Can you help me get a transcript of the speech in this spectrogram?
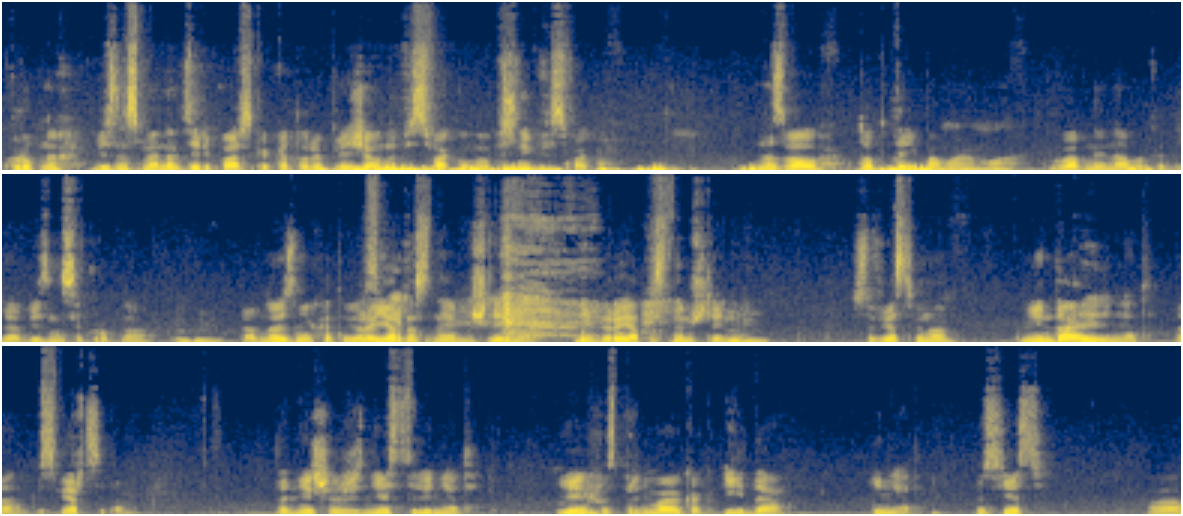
крупных бизнесменов Дерипаска, который приезжал на физфак, он выпускник физфака, назвал топ-3, по-моему, главные навыки для бизнеса крупного. Mm-hmm. Одно из них это вероятностное мышление. Не, вероятностное мышление. Mm-hmm. Соответственно, не да или нет, да, бессмертие там, дальнейшая жизнь есть или нет. Я их воспринимаю как и да, и нет. То есть есть э,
